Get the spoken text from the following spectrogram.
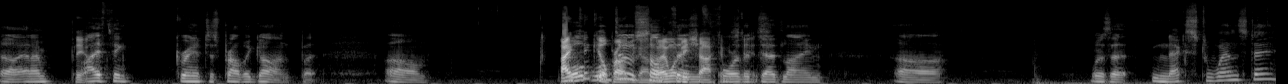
uh, and I'm Yeah. I think Grant is probably gone, but um, I we'll- think he'll we'll probably do be gone, but I wouldn't be shocked if for he the deadline. Uh, what is that? Next Wednesday?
